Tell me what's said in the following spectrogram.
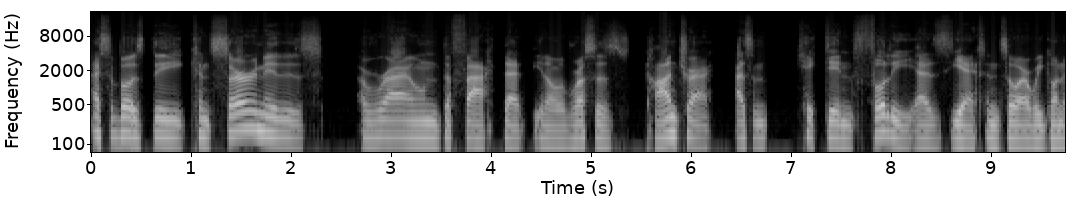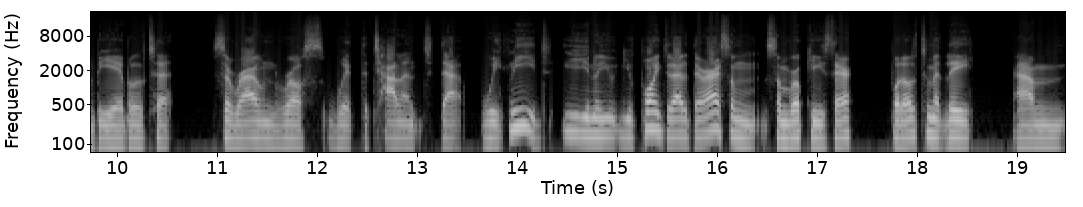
I suppose the concern is around the fact that you know Russ's contract hasn't kicked in fully as yet, and so are we going to be able to surround Russ with the talent that we need? You know, you you pointed out there are some some rookies there, but ultimately Um,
